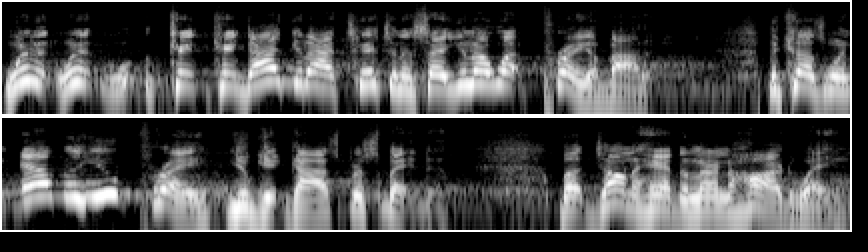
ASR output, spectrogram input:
When, when, can, can God get our attention and say, you know what, pray about it? Because whenever you pray, you get God's perspective. But Jonah had to learn the hard way.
